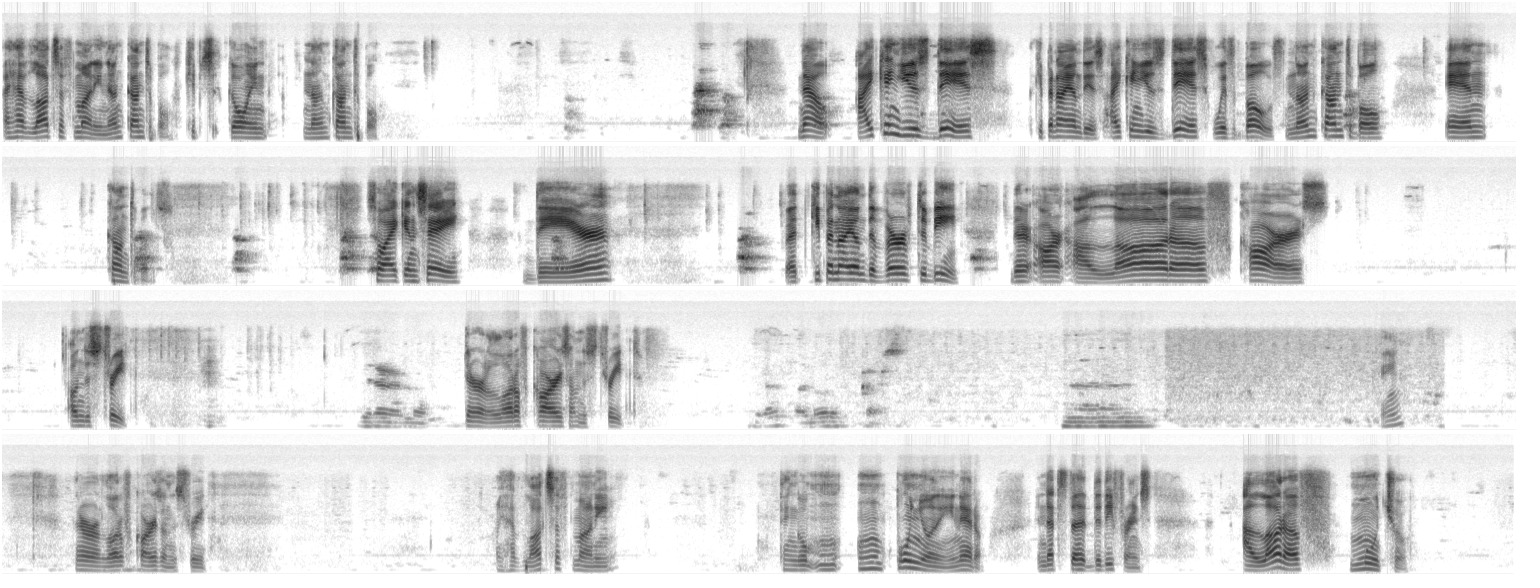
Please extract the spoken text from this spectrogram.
I have lots of money, non-countable. Keeps going non-countable. Now, I can use this, keep an eye on this. I can use this with both non-countable and countables. So I can say, There, but keep an eye on the verb to be. There are a lot of cars on the street. There are a lot. There are a lot of cars on the street. There are a lot of cars. Um, Okay. There are a lot of cars on the street. I have lots of money. Tengo un, puño de dinero. And that's the, the difference. A lot of, mucho.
